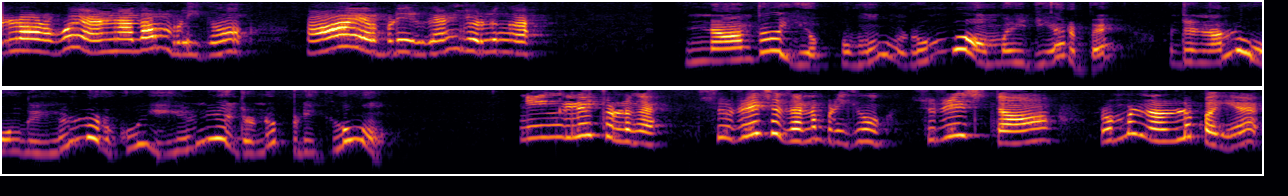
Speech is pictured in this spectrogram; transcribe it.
எல்லாருக்கும் என்ன தான் பிடிக்கும். நான் எப்படி இருக்கேன்னு சொல்லுங்க. நான் தான் எப்பவும் ரொம்ப அமைதியாக இருப்பேன். அதனால உங்கள் எல்லாருக்கும் என்ன எதுன்னு பிடிக்கும். சொல்லுங்க. சுரேஷ் தானே பிடிக்கும். சுரேஷ் தான் ரொம்ப நல்ல பையன்.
